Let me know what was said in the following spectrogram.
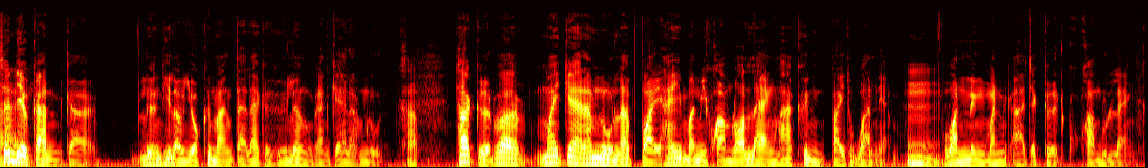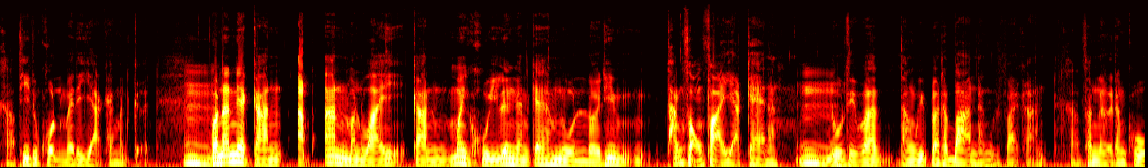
เช่นเดียวกันกับเรื่องที่เรายกขึ้นมาตั้งแต่แรกก็คือเรื่องของการแก้รัฐธรรมนูญครับ ถ้าเกิดว่าไม่แก้รัฐมนูลแล้วปล่อยให้มันมีความร้อนแรงมากขึ้นไปทุกวันเนี่ยวันหนึ่งมันอาจจะเกิดความรุนแรง ที่ทุกคนไม่ได้อยากให้มันเกิด เพราะนั้นเนี่ยการอัดอั้นมันไว้การไม่คุยเรื่องการแก้รัฐมนูลโดยที่ทั้งสองฝ่ายอยากแก้นะดูสิว่าทั้งวิปรัฐบาลทั้งวิปฝ่ายค้านเสนอทั้งคู่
